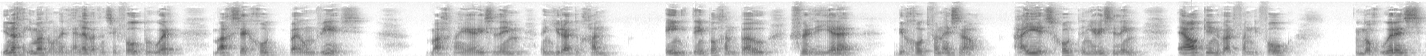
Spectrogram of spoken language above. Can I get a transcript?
Enige iemand onder julle wat in sy volk behoort, mag sy God by hom wees mag na Jerusalem in Juda toe gaan en die tempel gaan bou vir die Here, die God van Israel. Hy is God in Jerusalem. Elkeen wat van die volk nog oor is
